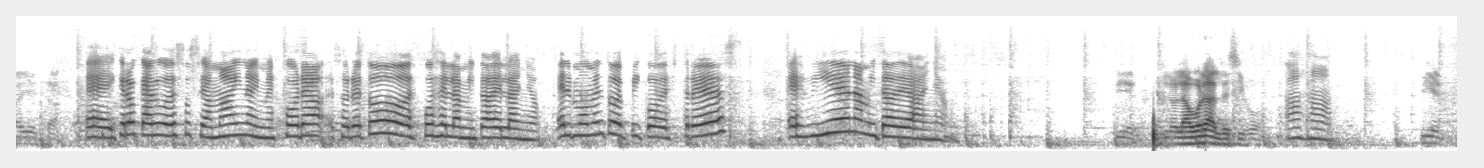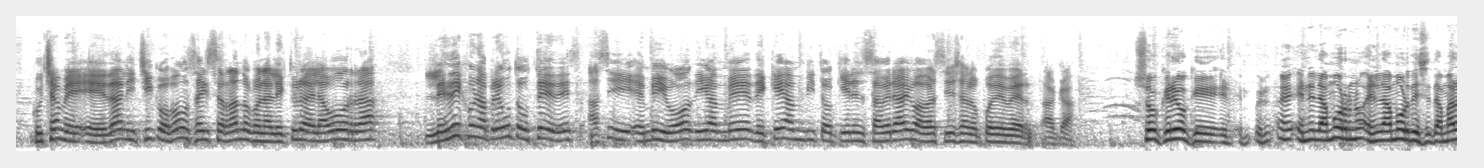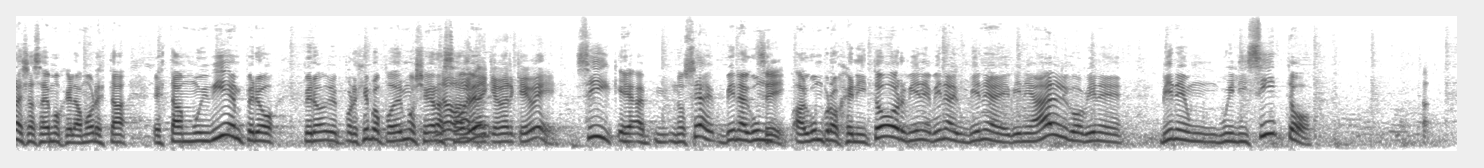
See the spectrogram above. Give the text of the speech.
Ahí está. Eh, y creo que algo de eso se amaina y mejora, sobre todo después de la mitad del año. El momento de pico de estrés es bien a mitad de año. Bien. En lo laboral, decís vos. Ajá. Bien. Escúchame, eh, Dani, chicos, vamos a ir cerrando con la lectura de la borra. Les dejo una pregunta a ustedes, así en vivo. Díganme de qué ámbito quieren saber algo, a ver si ella lo puede ver acá. Yo creo que eh, en el amor, ¿no? en el amor de Tamara ya sabemos que el amor está, está muy bien, pero, pero eh, por ejemplo podemos llegar a No, saber. bueno, hay que ver qué ve. Sí, que, eh, no sé, viene algún, Sí. algún progenitor, viene, viene, viene, viene algo, viene, viene un Willycito.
